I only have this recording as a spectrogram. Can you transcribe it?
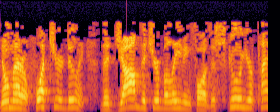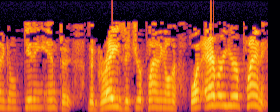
No matter what you're doing, the job that you're believing for, the school you're planning on getting into, the grades that you're planning on, whatever you're planning,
